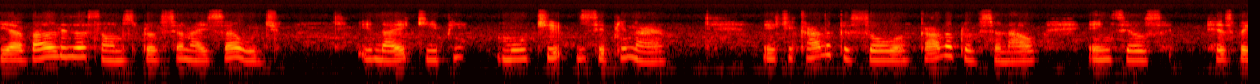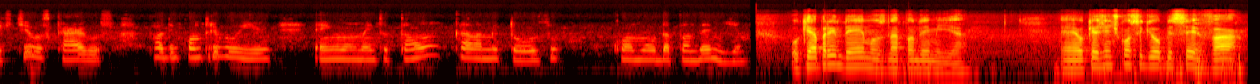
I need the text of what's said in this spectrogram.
e a valorização dos profissionais de saúde e da equipe multidisciplinar, e que cada pessoa, cada profissional, em seus respectivos cargos, podem contribuir em um momento tão calamitoso como o da pandemia. O que aprendemos na pandemia? É, o que a gente conseguiu observar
